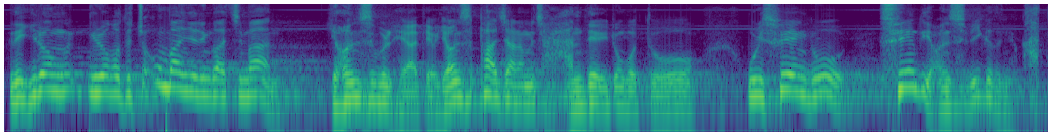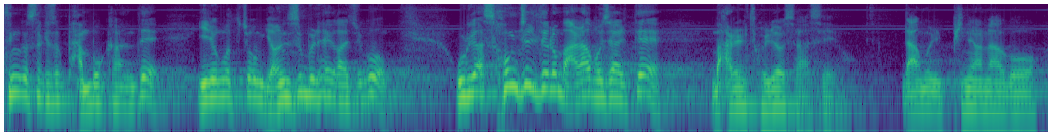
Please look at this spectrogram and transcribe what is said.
근데 이런 이런 것도 조금만 일인 것 같지만 연습을 해야 돼요. 연습하지 않으면 잘 안 돼요. 이런 것도 우리 수행도 수행도 연습이거든요. 같은 것을 계속 반복하는데 이런 것도 조금 연습을 해가지고 우리가 성질대로 말아보자 할 때 말을 돌려서 하세요. 남을 비난하고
